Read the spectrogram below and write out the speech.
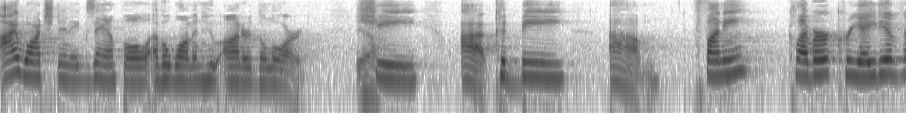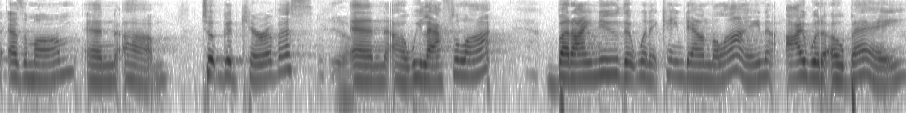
I watched an example of a woman who honored the Lord. Yeah. She uh, could be um, funny, clever, creative as a mom, and um, took good care of us. Yeah. And uh, we laughed a lot. But I knew that when it came down the line, I would obey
